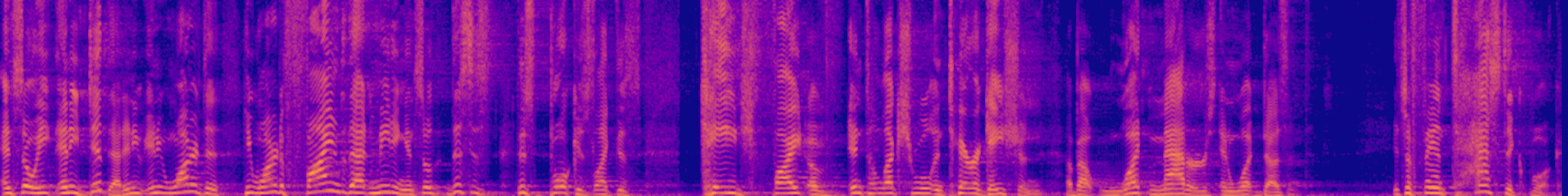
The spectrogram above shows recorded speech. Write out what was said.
And so he, and he did that. And he, and he, wanted to, he wanted to find that meaning. And so this, is, this book is like this cage fight of intellectual interrogation about what matters and what doesn't. It's a fantastic book.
